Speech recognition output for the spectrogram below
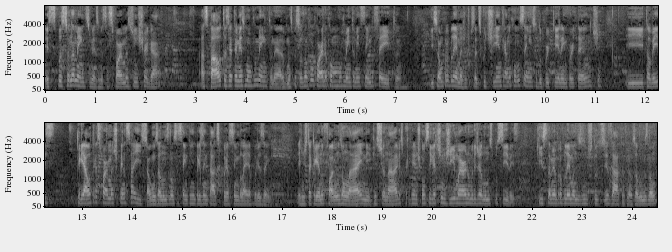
esses posicionamentos mesmo, essas formas de enxergar as pautas e até mesmo o movimento, né? Algumas pessoas não concordam com o movimento vem sendo feito. Isso é um problema, a gente precisa discutir e entrar no consenso do porquê ele é importante e talvez criar outras formas de pensar isso. Alguns alunos não se sentem representados por assembleia, por exemplo. E a gente está criando fóruns online, questionários, para que a gente consiga atingir o maior número de alunos possíveis. Que isso também é um problema nos institutos de exatas. Né? Os alunos não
